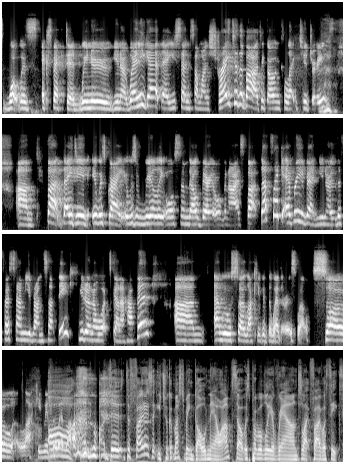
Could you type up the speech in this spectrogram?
what was expected. We knew, you know, when you get there, you send someone straight to the bar to go and collect your drinks. Um, but they did. It was great. It was really awesome. They were very organized. But that's like every event, you know, the first time you run something, you don't know what's going to happen. Um, and we were so lucky with the weather as well. So lucky with the Oh, weather. the the photos that you took, it must have been golden hour, so it was probably around like five or six,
